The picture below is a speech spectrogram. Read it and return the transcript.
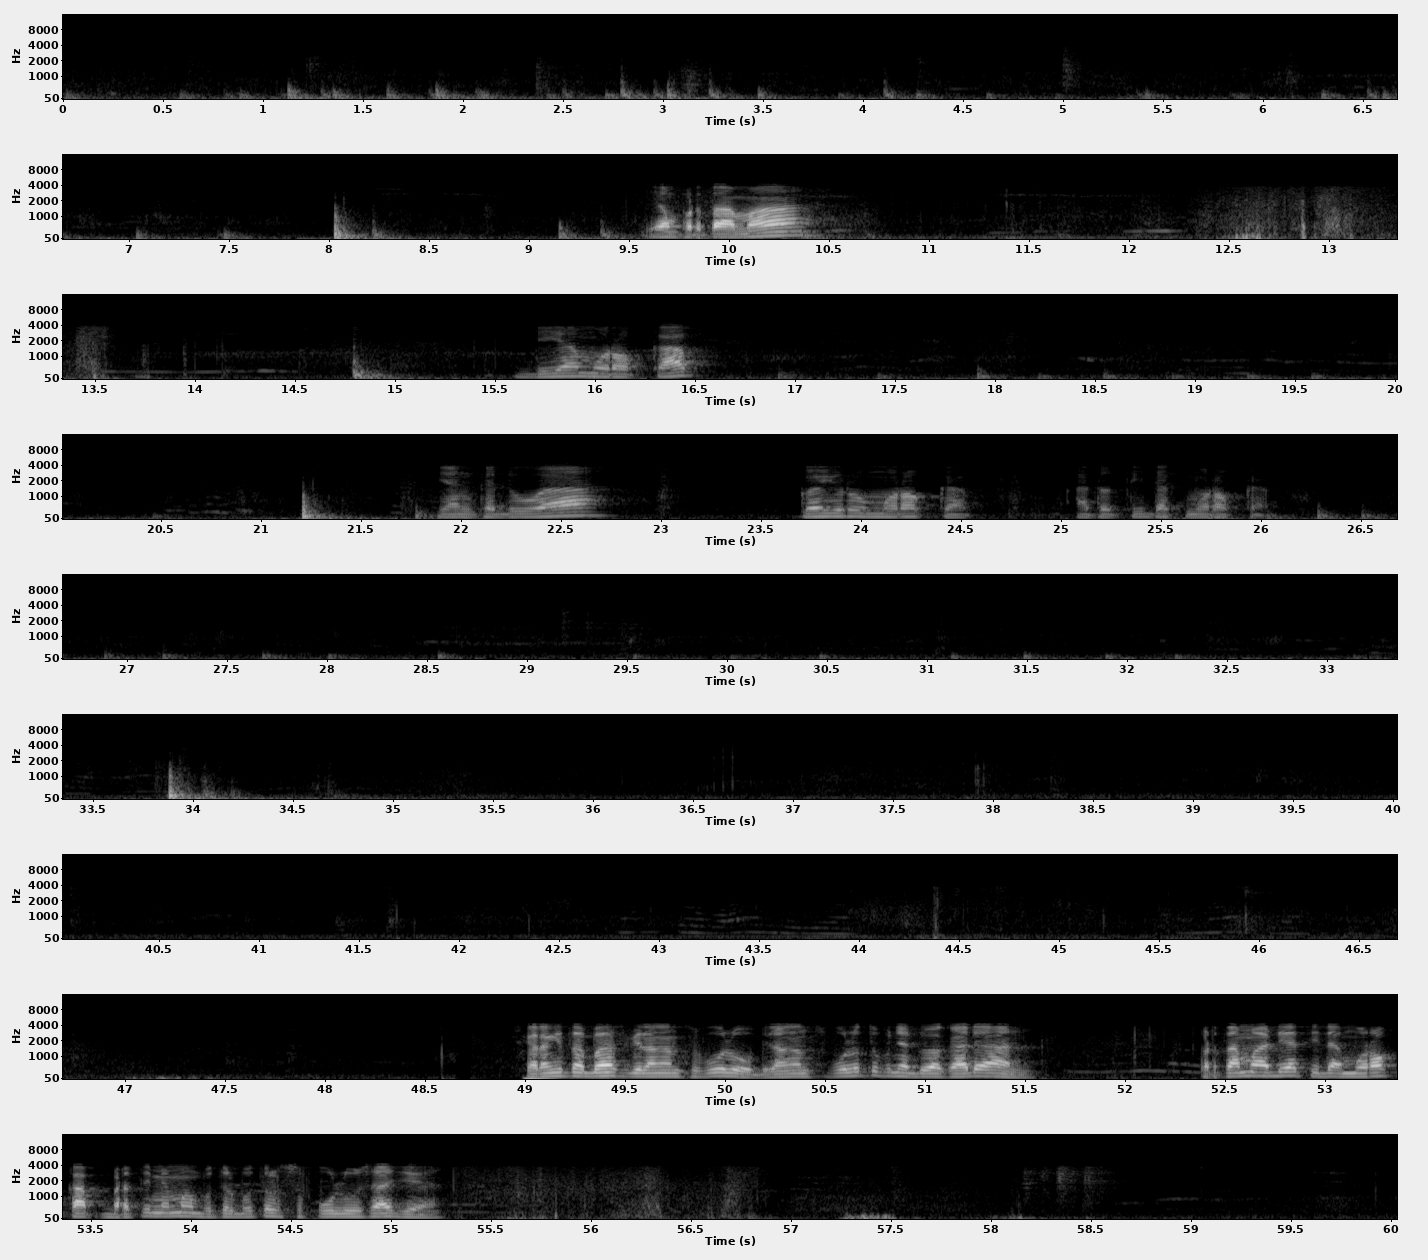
Yang pertama dia murakkab Yang kedua goiru murakkab atau tidak murakkab. Sekarang kita bahas bilangan 10. Bilangan 10 itu punya dua keadaan. Pertama dia tidak murokab, berarti memang betul-betul 10 saja.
